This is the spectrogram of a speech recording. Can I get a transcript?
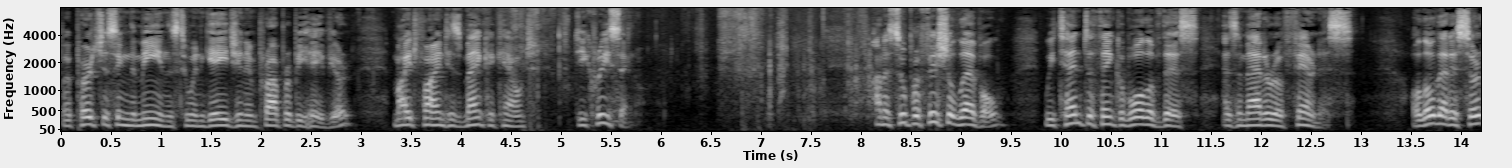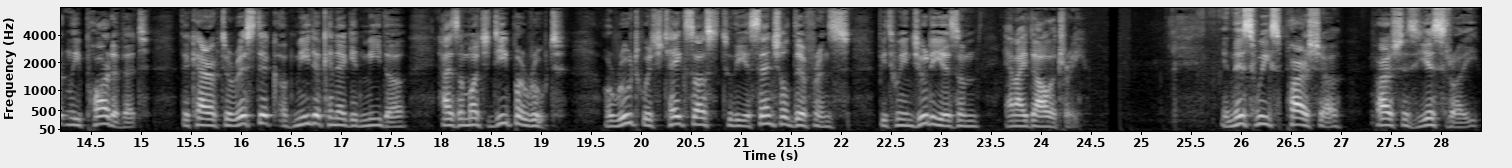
by purchasing the means to engage in improper behavior, might find his bank account decreasing. On a superficial level, we tend to think of all of this as a matter of fairness. Although that is certainly part of it, the characteristic of Mida Keneged Mida has a much deeper root, a root which takes us to the essential difference between Judaism and idolatry. In this week's Parsha, Parshas Yisro,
